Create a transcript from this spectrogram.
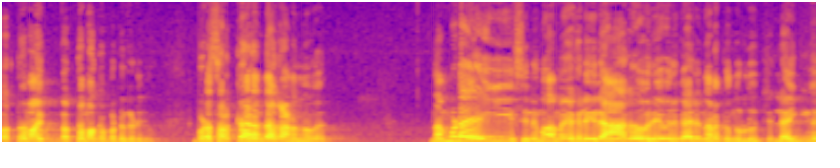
വ്യക്തമായി വ്യക്തമാക്കപ്പെട്ട് കഴിഞ്ഞു. ഇവിടെ സർക്കാർ എന്താ കാണുന്നത്? നമ്മുടെ ഈ സിനിമാ മേഖലയിൽ ആകെ ഒരേ ഒരു കാര്യം നടക്കുന്നുള്ളൂ. ലൈംഗിക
